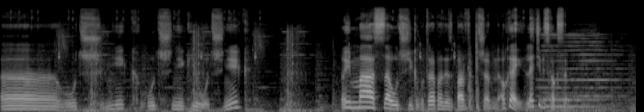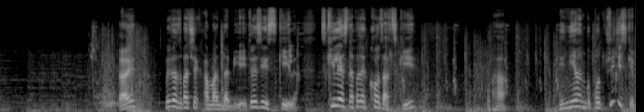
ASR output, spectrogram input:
Eee, łucznik, łucznik i łucznik. No i masa łuczników, bo to naprawdę jest bardzo potrzebne. Okej, lecimy z koksem. Tutaj. No teraz zobaczcie jak Amanda bije. I to jest jej skill. Skill jest naprawdę kozacki. Aha. Nie, nie mam go pod przyciskiem,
